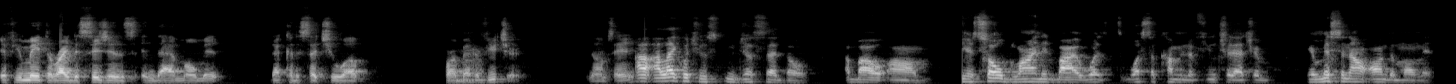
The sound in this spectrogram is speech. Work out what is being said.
if you made the right decisions in that moment, that could have set you up for a better future. You know what I'm saying? I, I like what you you just said though about um you're so blinded by what's what's to come in the future that you're you're missing out on the moment.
